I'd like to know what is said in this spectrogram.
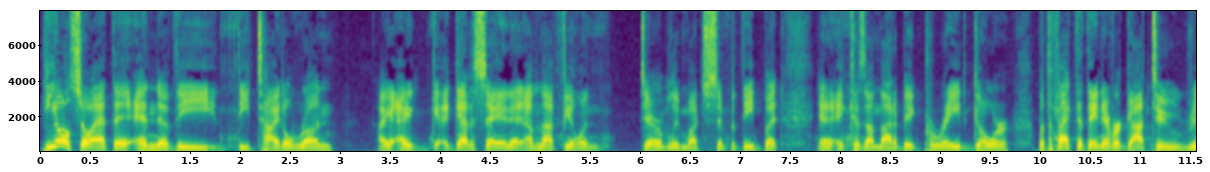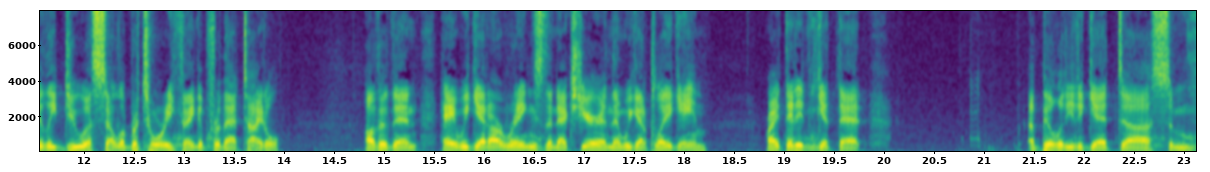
He also, at the end of the the title run, I, I, I got to say, I'm not feeling terribly much sympathy, but because I'm not a big parade goer, but the fact that they never got to really do a celebratory thing for that title other than hey, we get our rings the next year and then we got to play a game, right? They didn't get that ability to get uh, some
